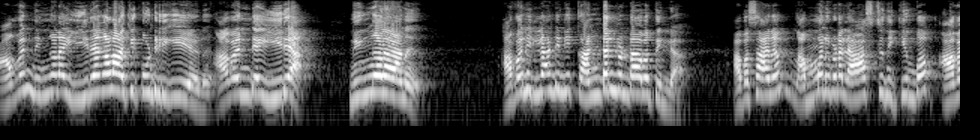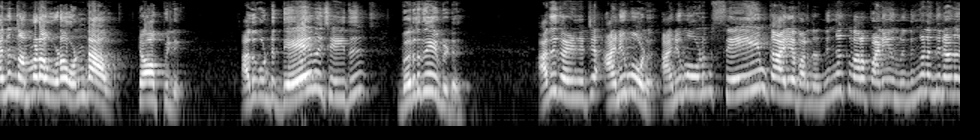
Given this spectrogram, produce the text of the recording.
അവൻ നിങ്ങളെ ഇരകളാക്കിക്കൊണ്ടിരിക്കുകയാണ്. അവന്റെ ഇര നിങ്ങളാണ്. അവനില്ലാണ്ട് ഇനി കണ്ടന്റ് ഉണ്ടാവത്തില്ല. അവസാനം നമ്മളിവിടെ ലാസ്റ്റ് നിൽക്കുമ്പം അവനും നമ്മുടെ കൂടെ ഉണ്ടാവും ടോപ്പിൽ അതുകൊണ്ട് ദയവ് ചെയ്ത് വെറുതെ വിട്. അത് കഴിഞ്ഞിട്ട് അനുമോൾ അനുമോളും സെയിം കാര്യം പറഞ്ഞത്. നിങ്ങൾക്ക് വേറെ പണിയൊന്നും നിങ്ങൾ എന്തിനാണ്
